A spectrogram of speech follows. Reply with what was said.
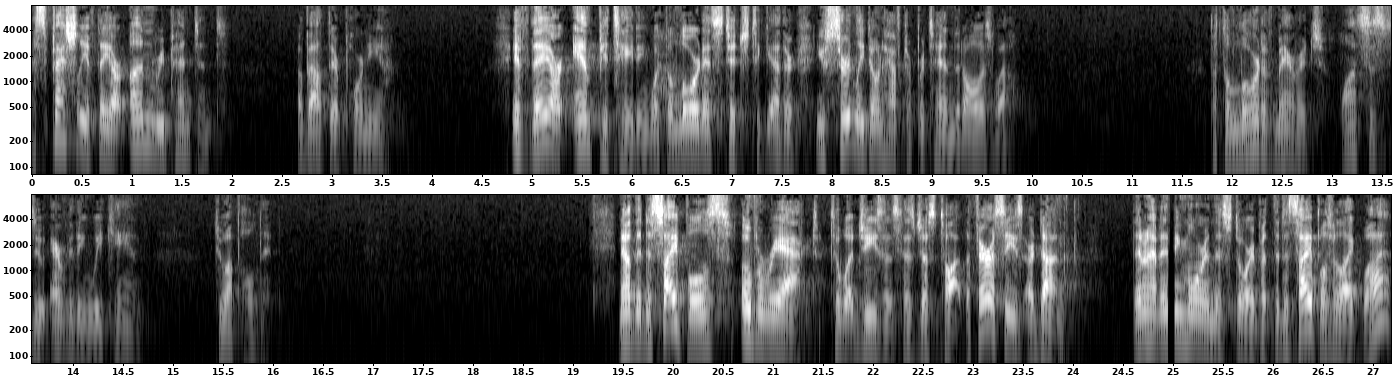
especially if they are unrepentant about their porneia. If they are amputating what the Lord has stitched together, you certainly don't have to pretend that all is well. But the Lord of marriage wants us to do everything we can to uphold it. Now, the disciples overreact to what Jesus has just taught. The Pharisees are done. They don't have anything more in this story, but the disciples are like, What?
